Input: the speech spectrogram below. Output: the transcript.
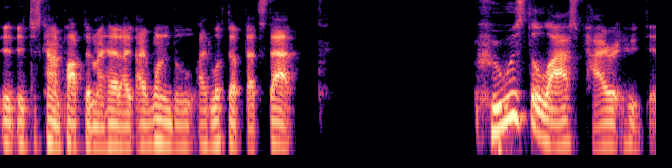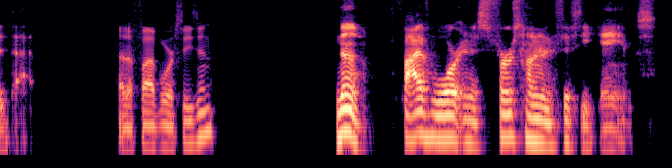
it, it just kind of popped in my head. I, I wanted to, I looked up that stat. Who was the last pirate who did that? Had a five war season. No, five war in his first 150 games.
